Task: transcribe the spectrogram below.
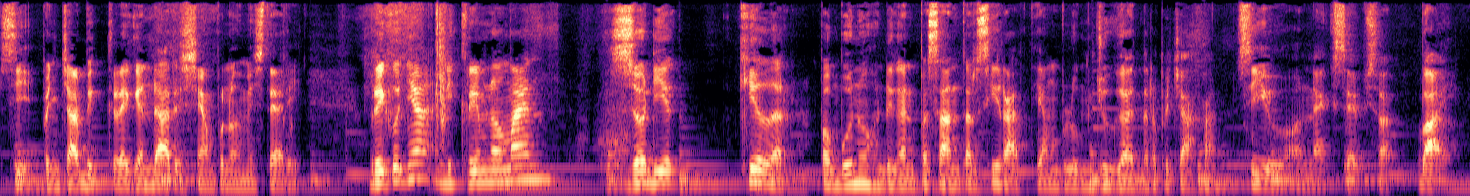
si pencabik legendaris yang penuh misteri. Berikutnya di Criminal Mind, Zodiac Killer, pembunuh dengan pesan tersirat yang belum juga terpecahkan. See you on next episode. Bye.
